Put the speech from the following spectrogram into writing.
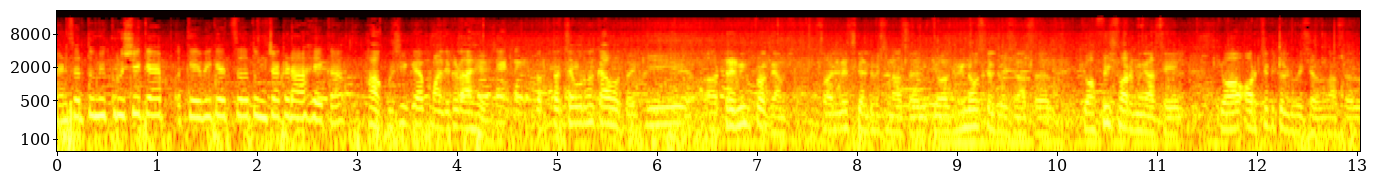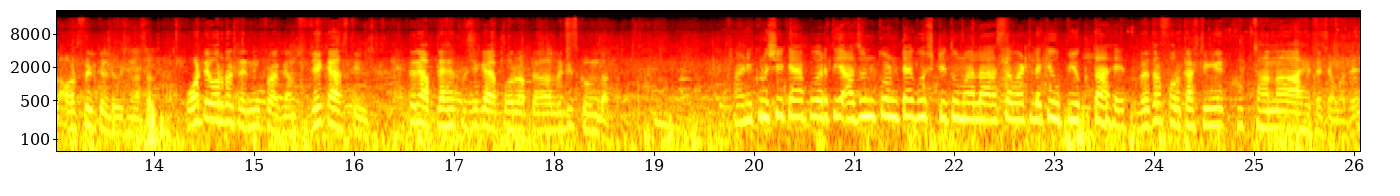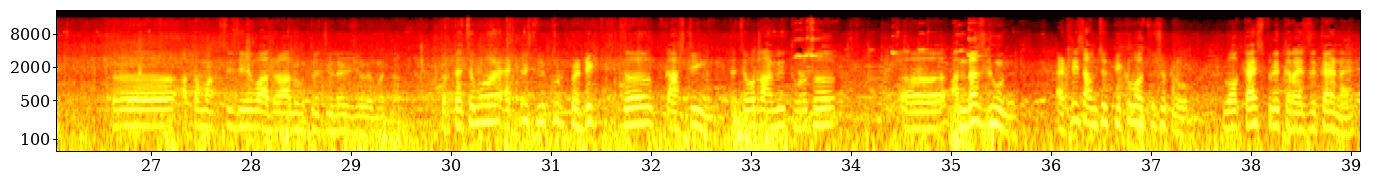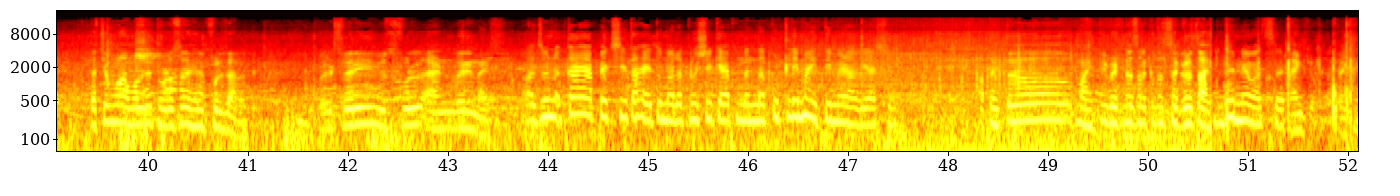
आणि sir तुम्ही कृषी cap K V केचं तुमच्याकडे आहे का? हां कृषी कॅप माझ्याकडे आहे. तर त्याच्यावरून काय होतं की ट्रेनिंग प्रोग्राम्स सॉइललेस कल्टिवेशन असेल किंवा ग्रीन हाऊस कल्टिवेशन असेल किंवा फिश फार्मिंग असेल किंवा ऑर्चिड कल्टिवेशन असेल आउटफील्ड कल्टिवेशन असेल whatever the training programs जे काय असतील तरी आपल्या ह्या कृषी कॅपवर आपल्याला लगेच कळून जातं. आणि कृषी कॅपवरती अजून कोणत्या गोष्टी तुम्हाला असं वाटलं की उपयुक्त आहेत? वेदर फोरकास्टिंग एक खूप छान आहे त्याच्यामध्ये. तर आता मागचे जे वादळ आलं होतं जुलै जुलैमधलं तर त्याच्यामुळे at least we could predict the casting त्याच्यावर आम्ही थोडंसं अंदाज घेऊन ॲटलिस्ट आमचे पिकं वाचू शकलो किंवा काय स्प्रे करायचं काय नाही. त्याच्यामुळे आम्हाला ते थोडंसं हेल्पफुल झालं ते. It's very useful and very nice अजून काय अपेक्षित आहे तुम्हाला कृषी कॅपमधनं? कुठली माहिती मिळावी अशी? आता इथं माहिती भेटण्यासारखं तर सगळंच आहे. धन्यवाद सर थँक्यू थँक्यू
